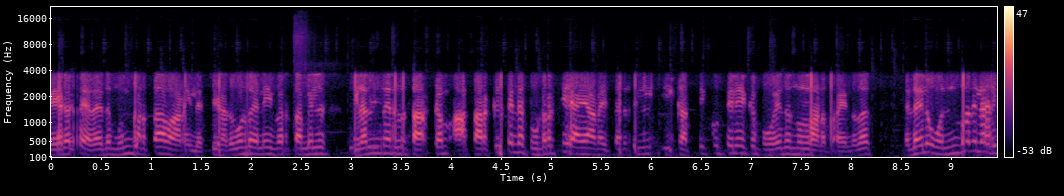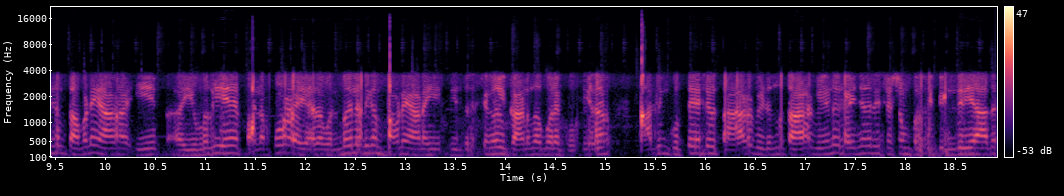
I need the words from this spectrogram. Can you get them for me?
നേരത്തെ അതായത് മുൻ ഭർത്താവാണ് ഈ ലസ്റ്റിൻ അതുകൊണ്ട് തന്നെ ഇവർ തമ്മിൽ നിലനിന്നിരുന്ന തർക്കം ആ തർക്കത്തിന്റെ തുടർച്ചയായാണ് ഇത്തരത്തിൽ ഈ കത്തിക്കുത്തിലേക്ക് പോയതെന്നുള്ളതാണ് പറയുന്നത്. എന്തായാലും ഒൻപതിലധികം തവണയാണ് ഈ യുവതിയെ പലപ്പോഴായി അതായത് ഒൻപതിലധികം തവണയാണ് ഈ ദൃശ്യങ്ങളിൽ കാണുന്ന പോലെ കുത്തിയത് ആദ്യം കുത്തേറ്റ് താഴെ വീഴുന്നു. താഴെ വീണ് കഴിഞ്ഞതിന് ശേഷം പ്രതി പിന്തിരിയാതെ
